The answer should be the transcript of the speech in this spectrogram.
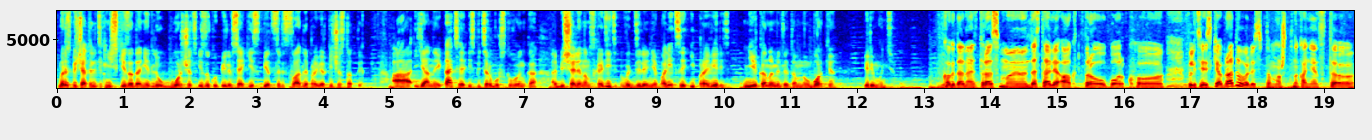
Мы распечатали технические задания для уборщиц и закупили всякие спецсредства для проверки чистоты. А Яна и Катя из Петербургского УНК обещали нам сходить в отделение полиции и проверить, не экономит ли там на уборке и ремонте. Когда на этот раз мы достали акт про уборку, полицейские обрадовались, потому что наконец-то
